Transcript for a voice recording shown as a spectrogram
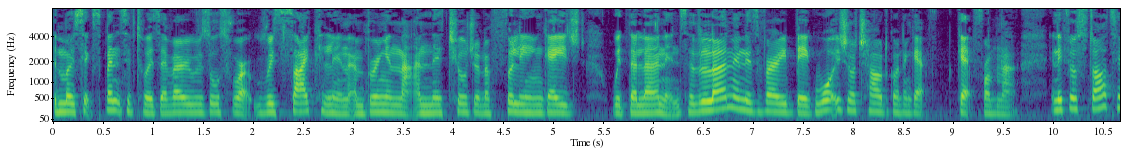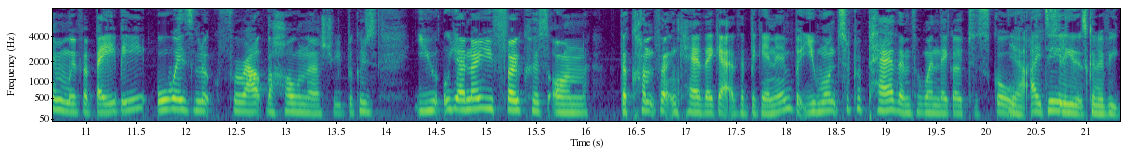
the most expensive toys. They're very resourceful at recycling and bringing that, and their children are fully engaged with the learning. So the learning is very big. What is your child going to get get from that. And if you're starting with a baby, always look throughout the whole nursery because you I know you focus on the comfort and care they get at the beginning, but you want to prepare them for when they go to school. Yeah, ideally, so it's going to be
